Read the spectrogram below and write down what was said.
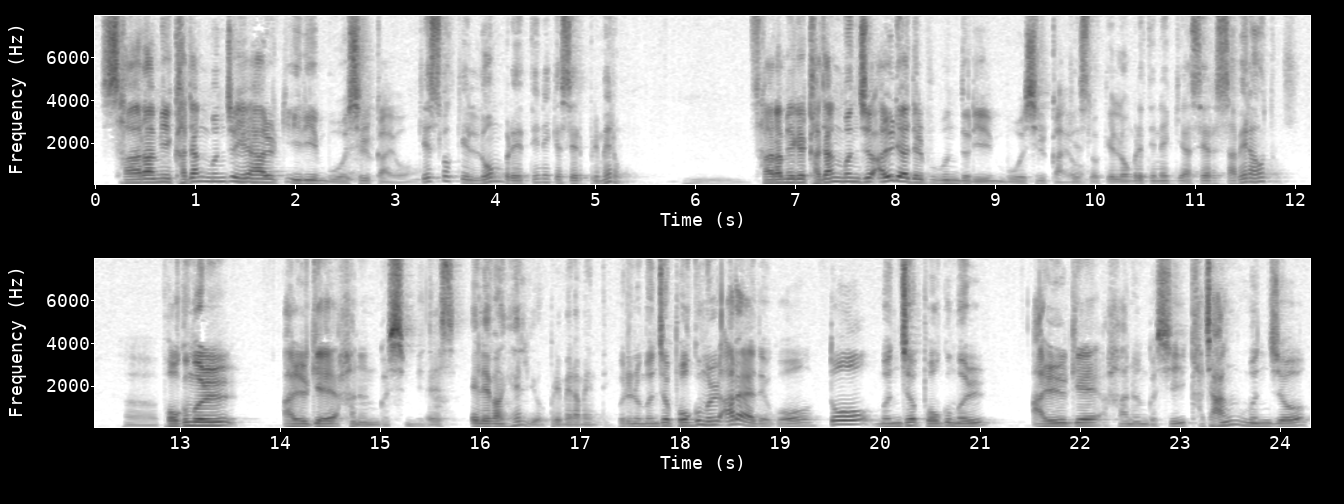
사람이 가장 먼저 해야 할 일이 무엇일까요? ¿Qué es lo que el hombre tiene que hacer primero? 사람에게 가장 먼저 알려야 될 부분들이 ¿Qué 무엇일까요? es lo que el hombre tiene que hacer saber a otros? 어, 복음을 알게 하는 것입니다. 우리는 먼저 복음을 알아야 되고 또 먼저 복음을 알게 하는 것이 가장 먼저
